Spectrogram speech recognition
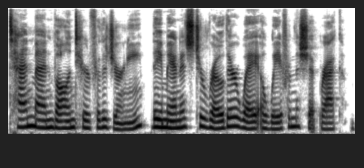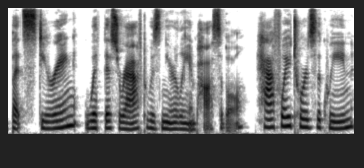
Ten men volunteered for the journey. They managed to row their way away from the shipwreck, but steering with this raft was nearly impossible. Halfway towards the Queen,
